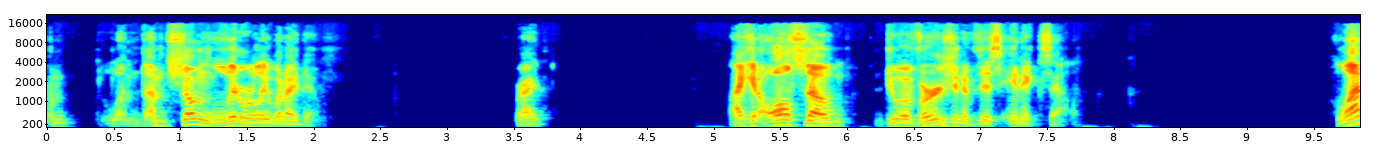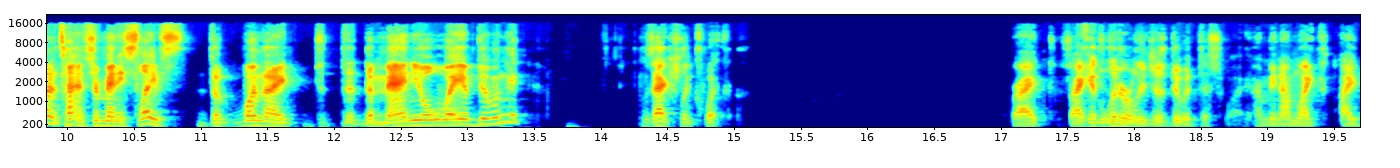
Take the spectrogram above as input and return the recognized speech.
I'm I'm showing literally what I do. Right? I could also do a version of this in Excel. A lot of times for many slaves, the one that I the, the manual way of doing it was actually quicker. Right? So I could literally just do it this way. I mean, I'm like, I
